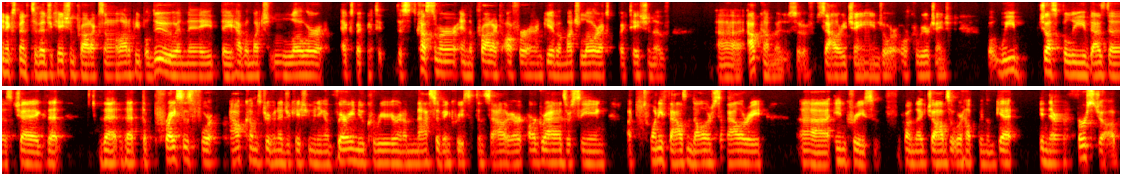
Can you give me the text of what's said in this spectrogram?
inexpensive education products and a lot of people do and they they have a much lower expect this customer and the product offer and give a much lower expectation of uh, outcome and sort of salary change or, or career change. But we just believed as does chegg that that that the prices for outcomes driven education meaning a very new career and a massive increase in salary our, our grads are seeing a $20000 salary uh, increase from the jobs that we're helping them get in their first job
